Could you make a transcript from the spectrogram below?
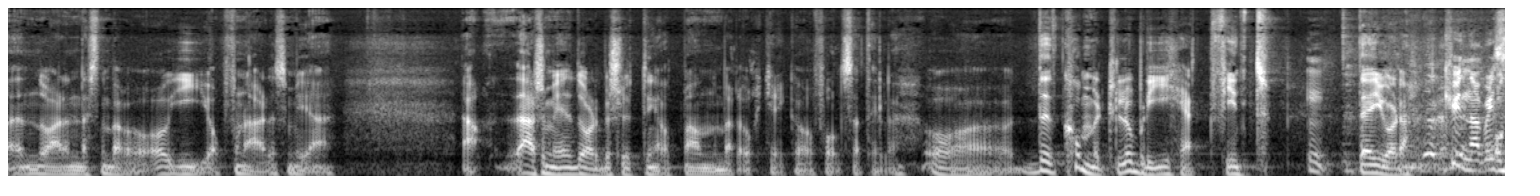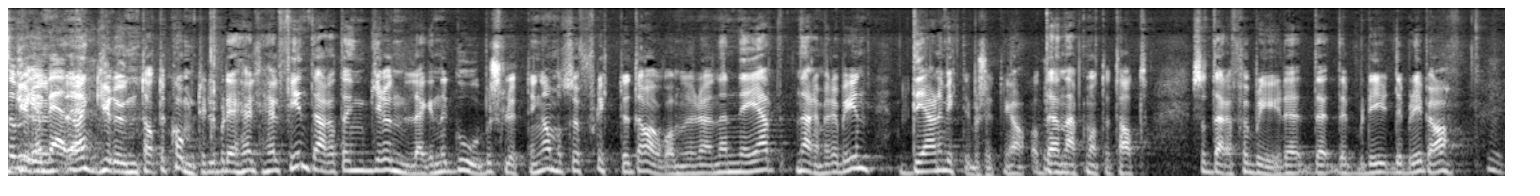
eh, nå er det nesten bare å, gi opp, for nå er det så mye ja, det er så mye dårlige beslutninger at man bare orker ikke å forholde seg til det. Og det kommer til å bli helt fint. Mm. Det gjør det. Kunne ha blitt så mye bedre. Grunnen til at det kommer til å bli helt, helt fint, er at den grunnleggende gode beslutninga om å flytte dragvollmiljøene ned nærmere byen, det er den viktige beslutninga. Og den er på en måte tatt. Så derfor blir det, det, det, blir, det blir bra. Mm.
